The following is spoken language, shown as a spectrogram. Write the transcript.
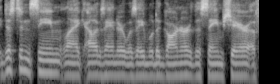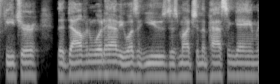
it just didn't seem like Alexander was able to garner the same share of feature that Dalvin would have. He wasn't used as much in the passing game.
